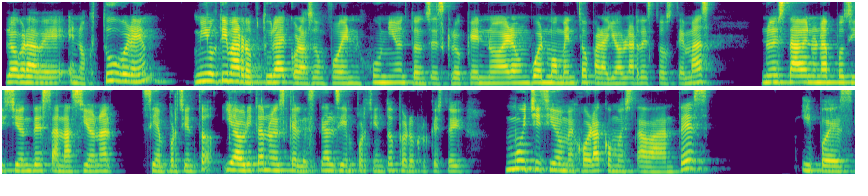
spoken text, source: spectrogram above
lo grabé en octubre. Mi última ruptura de corazón fue en junio, entonces creo que no era un buen momento para yo hablar de estos temas. No estaba en una posición de sanación al 100% y ahorita no es que le esté al 100%, pero creo que estoy muchísimo mejor a como estaba antes. Y pues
